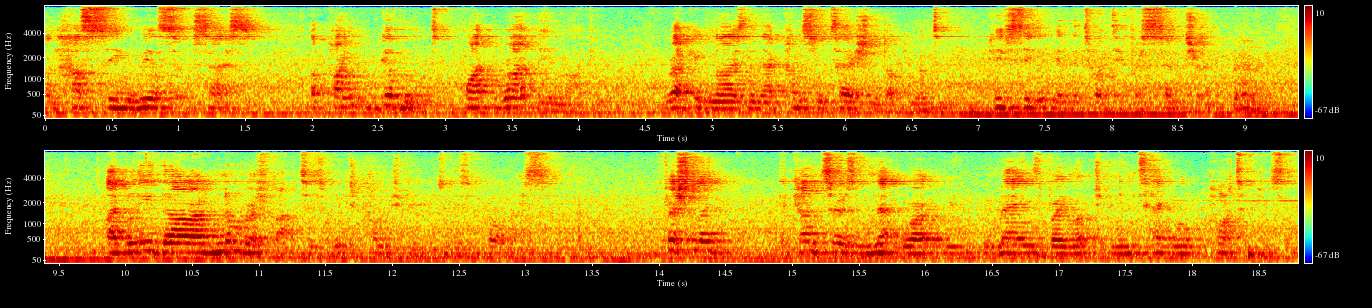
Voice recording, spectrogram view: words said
and has seen real success, a point government, quite rightly in my view, recognised in their consultation document, Policing in the 21st Century. I believe there are a number of factors which contribute to this progress. Officially, the counter-terrorism network remains very much an integral part of policing.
